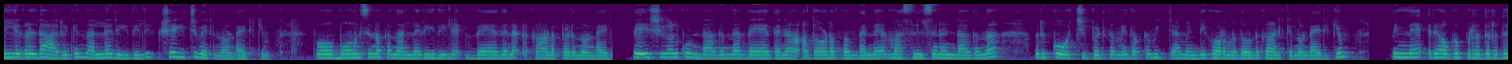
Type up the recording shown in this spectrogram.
എല്ലുകളുടെ ആരോഗ്യം നല്ല രീതിയിൽ ക്ഷയിച്ചു വരുന്നുണ്ടായിരിക്കും. ഇപ്പോൾ ബോൺസിനൊക്കെ നല്ല രീതിയിൽ വേദന കാണപ്പെടുന്നുണ്ടായിരിക്കും. പേശികൾക്കുണ്ടാകുന്ന വേദന അതോടൊപ്പം തന്നെ മസിൽസിന് ഉണ്ടാകുന്ന ഒരു കോച്ചിപ്പിടുത്തം ഇതൊക്കെ വിറ്റാമിൻ ഡി കുറഞ്ഞതുകൊണ്ട് കാണിക്കുന്നുണ്ടായിരിക്കും. പിന്നെ രോഗപ്രതിരോധ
